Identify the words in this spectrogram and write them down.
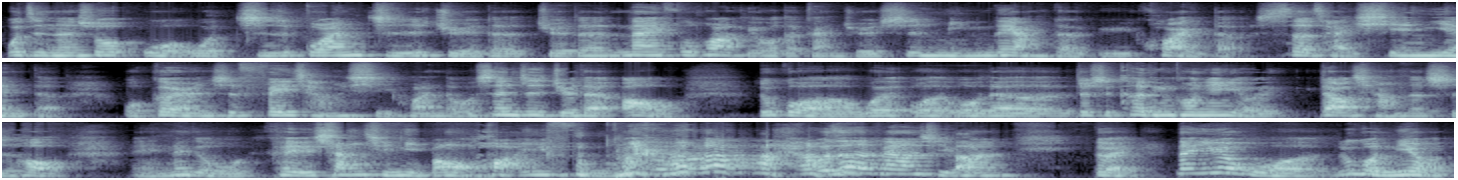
我只能说我我直观直觉的觉得那一幅画给我的感觉是明亮的、愉快的、色彩鲜艳的，我个人是非常喜欢的。我甚至觉得哦。如果我我我的就是客厅空间有一道墙的时候，哎，那个我可以想请你帮我画一幅吗？我真的非常喜欢。对，那因为我如果你有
